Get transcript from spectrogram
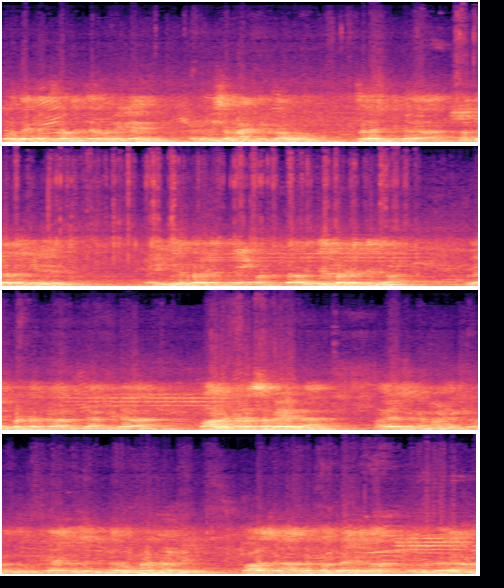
ಬಹುತೇಕ ಕಿಲೋಮೀಟರ್ವರೆಗೆ ಅಡ್ಮಿಷನ್ ಆಗ್ತಿರ್ತಾವು ಜುಲೈ ಮಧ್ಯದಲ್ಲಿ ಐದನೇ ತರಗತಿ ಏರ್ಪಟ್ಟ ಐದನೇ ತರಗತಿಯಿಂದ ಏರ್ಪಟ್ಟಂತಹ ವಿದ್ಯಾರ್ಥಿಗಳ ಪಾಲಕರ ಸಭೆಯನ್ನ ಆಯೋಜನೆ ಮಾಡಲಿಕ್ಕೆ ಒಂದು ಕ್ರಿಯಾ ಯೋಜನೆಯನ್ನ ರೂಪಣೆ ಮಾಡಿ ಬಹಳ ಜನ ಅದಕ್ಕೆ ತೊಂದರೆ ಇಲ್ಲ ಒಂದು ಪ್ರಧಾನ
